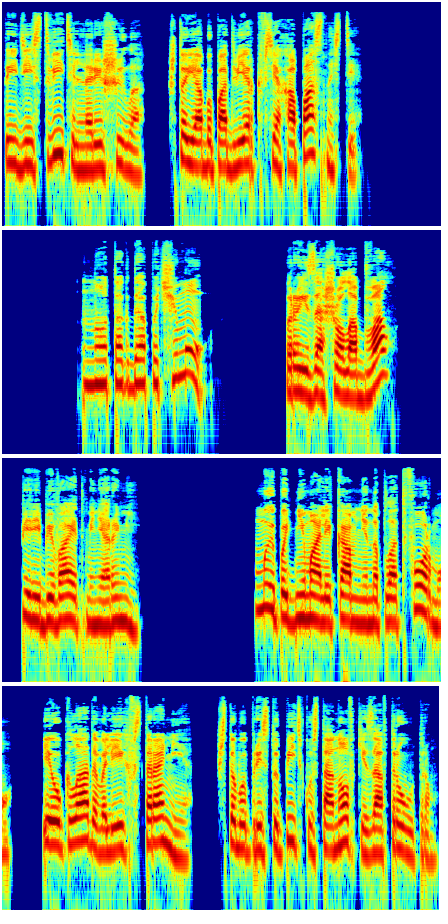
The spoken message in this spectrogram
Ты действительно решила, что я бы подверг всех опасности? Но тогда почему? Произошел обвал? Перебивает меня Реми. Мы поднимали камни на платформу и укладывали их в стороне, чтобы приступить к установке завтра утром.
